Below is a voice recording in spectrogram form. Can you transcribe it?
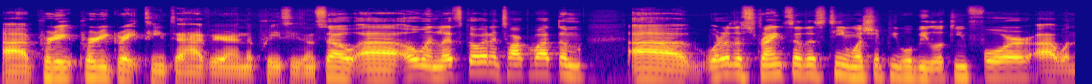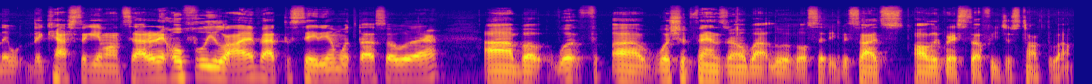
uh, pretty pretty great team to have here in the preseason. So, uh, Owain, let's go ahead and talk about them. Uh, what are the strengths of this team? What should people be looking for uh, when they they catch the game on Saturday? Hopefully, live at the stadium with us over there. Uh, but what uh, what should fans know about Louisville City besides all the great stuff we just talked about?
